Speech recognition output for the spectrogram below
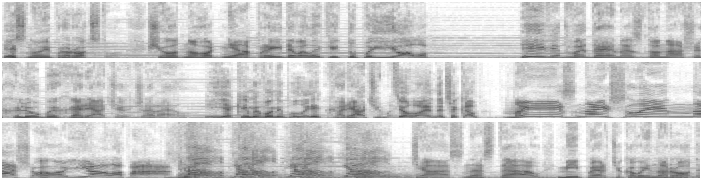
Існує пророцтво, що одного дня прийде великий тупий йолоп і відведе нас до наших любих гарячих джерел. І якими вони були? Гарячими? Цього я не чекав. Ми знайшли нашого йолопа! Йолоп, йолоп, йолоп, йолоп! Час настав, мій перчиковий народе.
